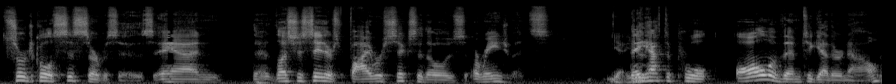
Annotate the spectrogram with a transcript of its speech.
surgical assist services and let's just say there's five or six of those arrangements Yeah, they have to pull all of them together now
